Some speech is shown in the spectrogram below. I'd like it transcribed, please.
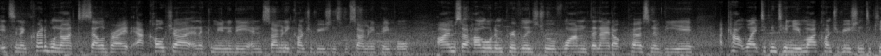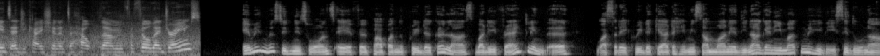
It's an incredible night to celebrate our culture and the community and so many contributions from so many people. I'm so humbled and privileged to have won the NAIDOC Person of the Year. I can't wait to continue my contribution to kids' education and to help them fulfill their dreams. එමෙන්ම සිඩනි ස්වෝන්ස් AFL පාපන්දු ක්‍රීඩක ලාන්ස් බඩි ෆ්‍රෑන්ක්ලින්ද වසරේ ක්‍රීඩකයාට හිමි සම්මානය දිනා ගැනීමත් මෙහිදී සිදුවනා.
